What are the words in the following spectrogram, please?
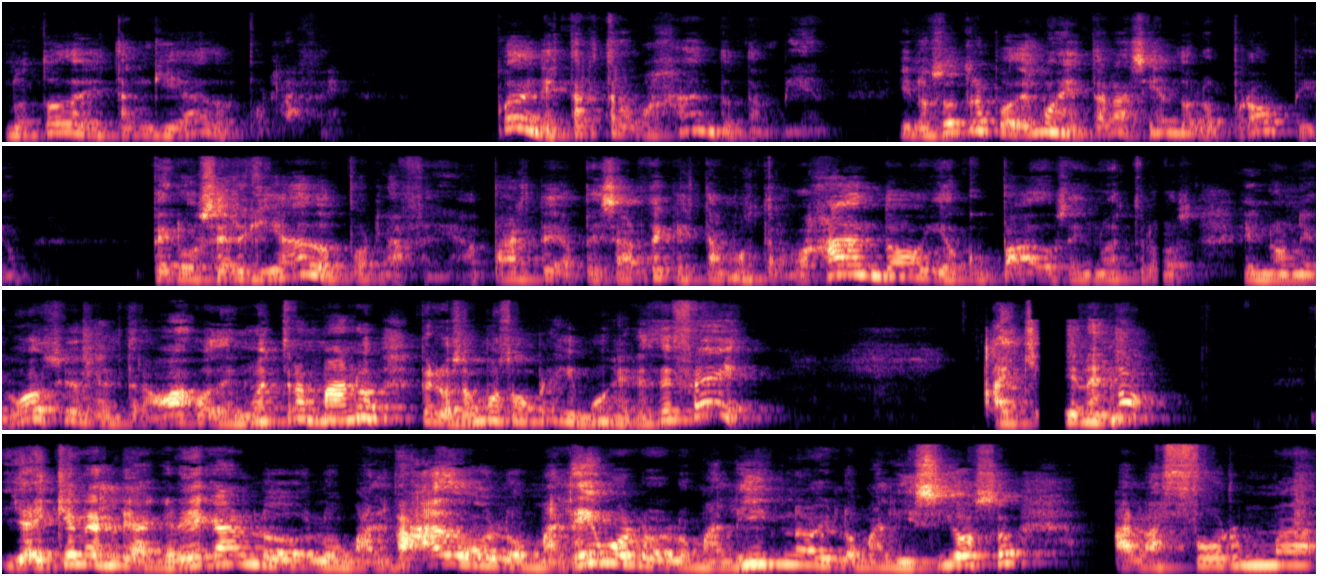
No todos están guiados por la fe. Pueden estar trabajando también. Y nosotros podemos estar haciendo lo propio, pero ser guiados por la fe. Aparte, a pesar de que estamos trabajando y ocupados en, nuestros, en los negocios, en el trabajo de nuestras manos, pero somos hombres y mujeres de fe. Hay quienes no. Y hay quienes le agregan lo, lo malvado, lo malévolo, lo maligno y lo malicioso a la forma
